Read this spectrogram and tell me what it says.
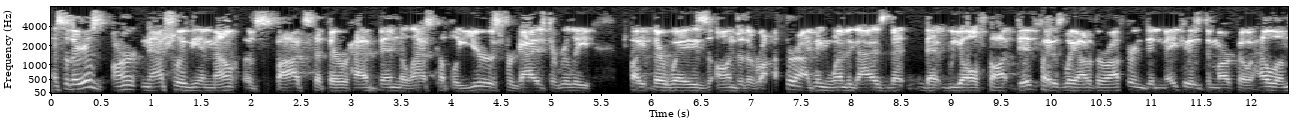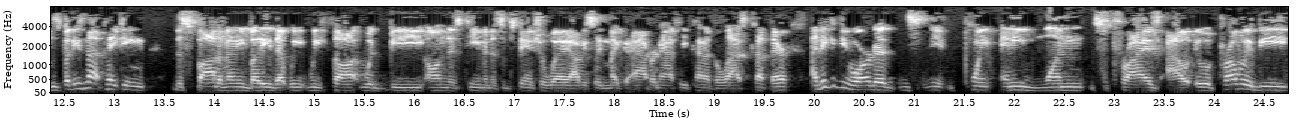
And so there just aren't naturally the amount of spots that there have been the last couple of years for guys to really fight their ways onto the roster. I think one of the guys that, that we all thought did fight his way out of the roster and didn't make it is DeMarcco Hellams, but he's not taking the spot of anybody that we, we thought would be on this team in a substantial way. Obviously, Micah Abernathy kind of the last cut there. I think if you were to point any one surprise out, it would probably be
